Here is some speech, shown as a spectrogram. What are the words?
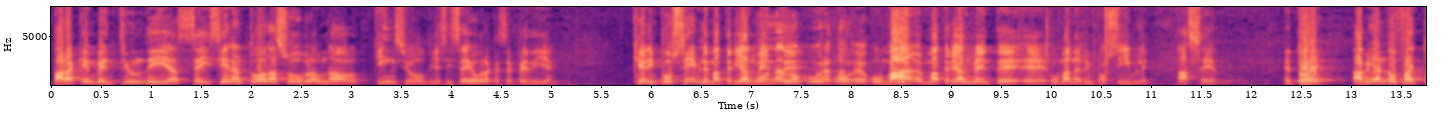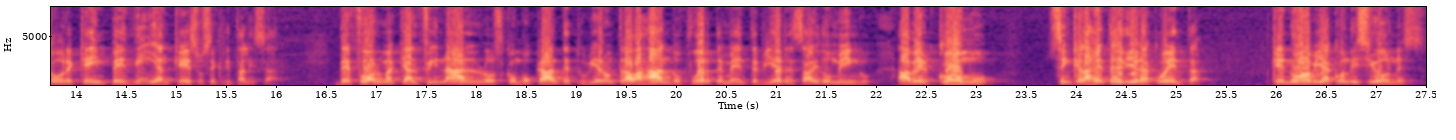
para que en 21 días se hicieran todas las obras, unas 15 o 16 obras que se pedían, que era imposible materialmente. Una locura eh, materialmente, eh, humana, era imposible hacerlo. Entonces, habían dos factores que impedían que eso se cristalizara. De forma que al final los convocantes estuvieron trabajando fuertemente viernes, sábado y domingo a ver cómo sin que la gente se diera cuenta que no había condiciones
